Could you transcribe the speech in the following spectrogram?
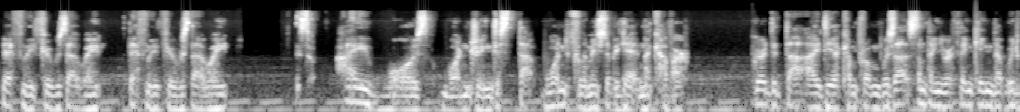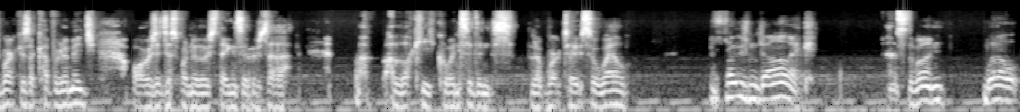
Definitely feels that way. Definitely feels that way. So I was wondering, just that wonderful image that we get in the cover. Where did that idea come from? Was that something you were thinking that would work as a cover image, or was it just one of those things that was a, a, a lucky coincidence that it worked out so well? Frozen Dalek. That's the one. Well,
